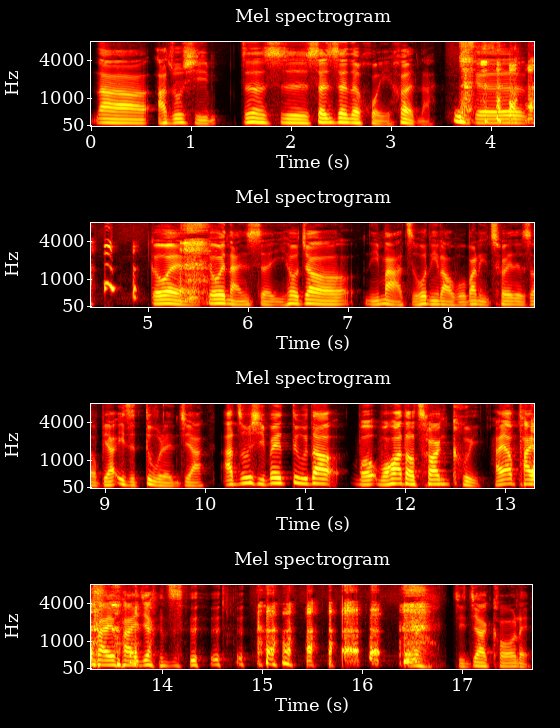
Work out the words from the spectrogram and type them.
那阿朱喜真的是深深的悔恨呐、啊。那个 各位各位男生，以后叫你马子或你老婆帮你吹的时候，不要一直度人家。阿朱喜被度到魔魔化到穿溃，还要拍拍拍这样子。请假 call 嘞。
